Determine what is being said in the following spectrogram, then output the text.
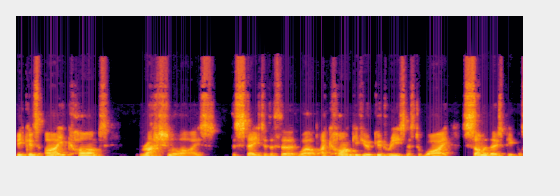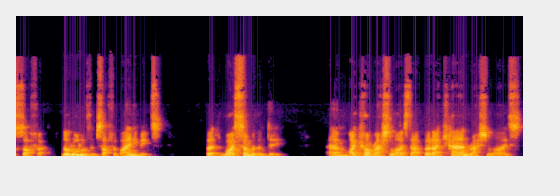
Because I can't rationalize the state of the third world. I can't give you a good reason as to why some of those people suffer. Not all of them suffer by any means, but why some of them do. Um, I can't rationalize that, but I can rationalize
